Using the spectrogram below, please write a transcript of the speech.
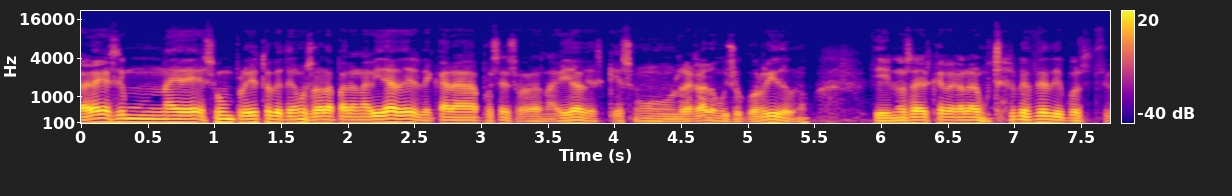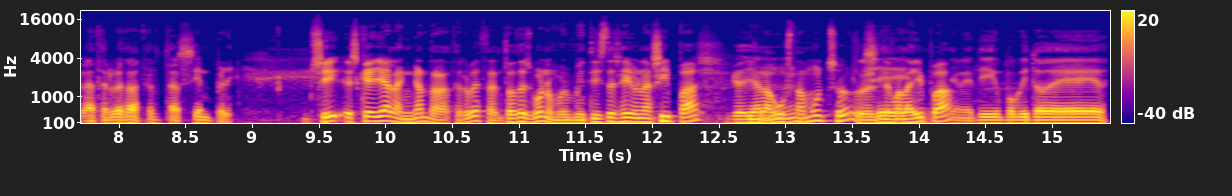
La verdad que es un, es un proyecto que tenemos ahora para Navidades, de cara, pues eso, a las Navidades, que es un regalo muy socorrido, ¿no? Y no sabes qué regalar muchas veces y pues la cerveza acertas siempre. Sí, es que a ella le encanta la cerveza. Entonces, bueno, pues metiste ahí unas IPAs, que a ella le Ujú. gusta mucho, el Sí, tema de la IPA. Te metí un poquito de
